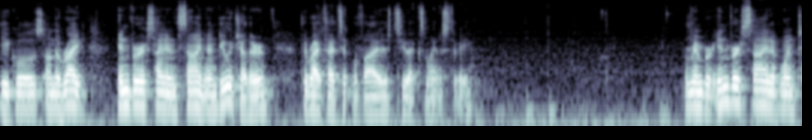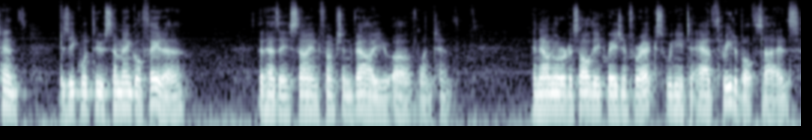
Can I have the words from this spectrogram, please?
equals, on the right, inverse sine and sine undo each other. The right side simplifies to x minus 3. Remember, inverse sine of 1 tenth is equal to some angle theta that has a sine function value of 1 tenth. And now in order to solve the equation for x, we need to add 3 to both sides,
